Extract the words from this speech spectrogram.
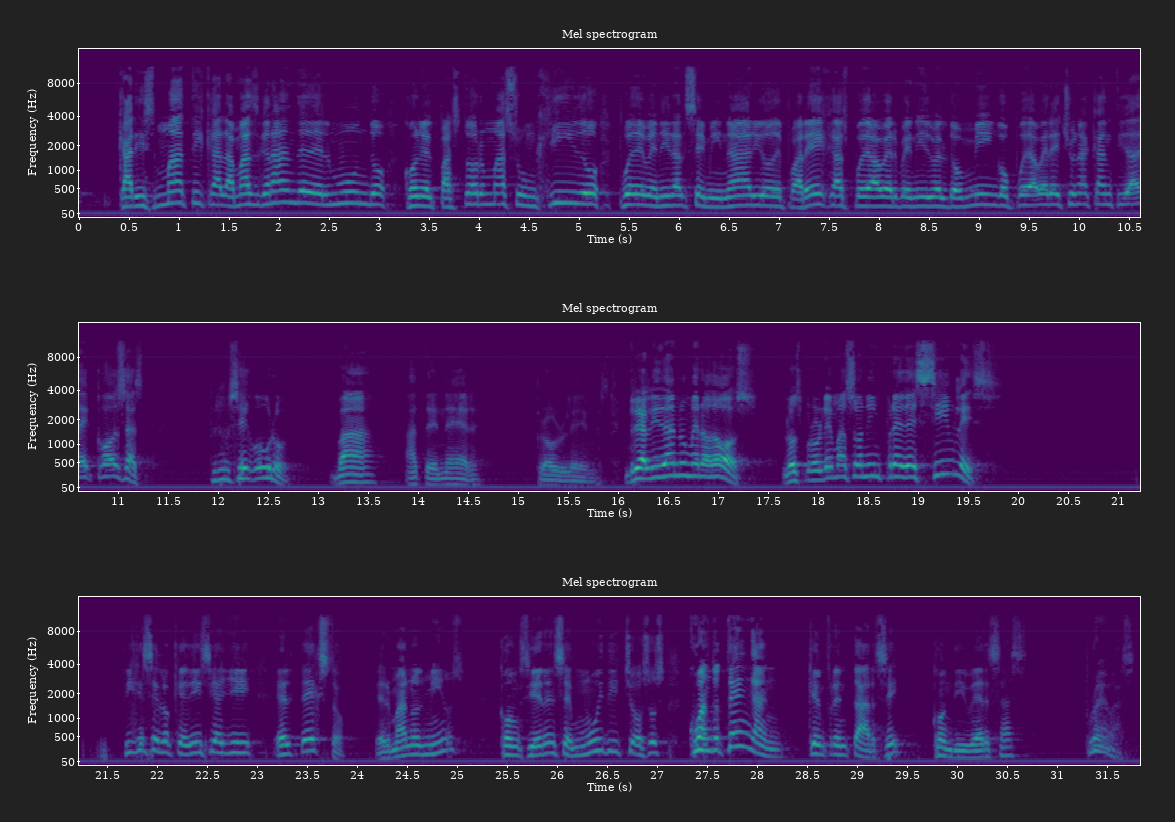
carismática, la más grande del mundo, con el pastor más ungido, puede venir al seminario de parejas, puede haber venido el domingo, puede haber hecho una cantidad de cosas, pero seguro va a tener problemas. Realidad número dos, los problemas son impredecibles. Fíjese lo que dice allí el texto. Hermanos míos, considérense muy dichosos cuando tengan que enfrentarse con diversas pruebas.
